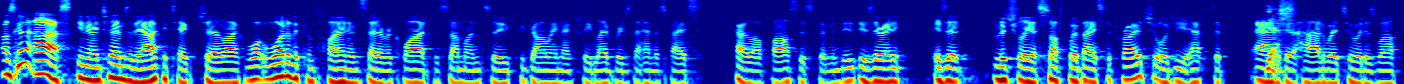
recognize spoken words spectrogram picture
I was going to ask, you know, in terms of the architecture, like what, what are the components that are required for someone to to go and actually leverage the Hammerspace parallel file system? And is there any, is it literally a software based approach or do you have to add yes. a bit of hardware to it as well?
